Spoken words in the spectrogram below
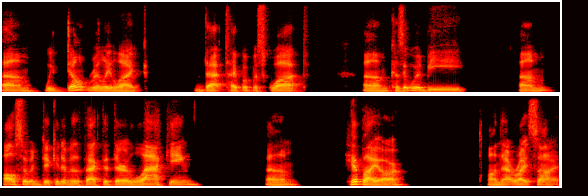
um, we don't really like that type of a squat because it would be um, also indicative of the fact that they're lacking um, hip IR on that right side.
